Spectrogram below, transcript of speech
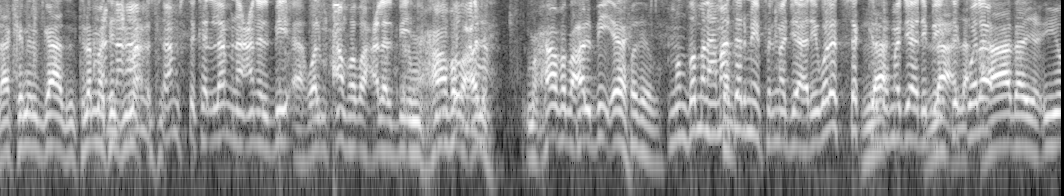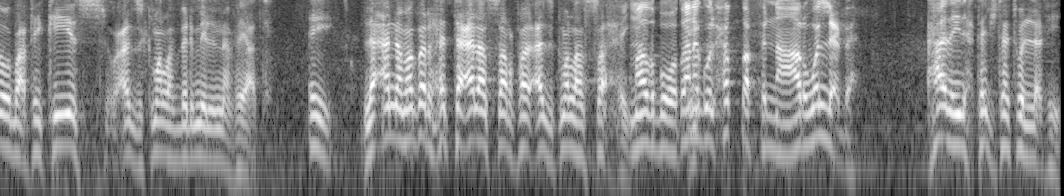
لكن الغاز أنت لما تجمع امس أمس تكلمنا عن البيئة والمحافظة على البيئة. المحافظة عليه. المحافظه على ابو من ضمنها ما ترميه في المجاري ولا تسكر لا به مجاري لا بيتك لا ولا هذا يوضع في كيس وعزكم الله في برميل النفايات إي. لأنه مضر حتى على الصرف عزكم الله الصحي. مضبوط. أنا أقول حطه في النار ولع به هذا إذا احتجت تولع فيه.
